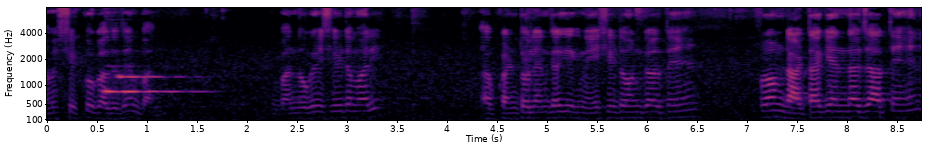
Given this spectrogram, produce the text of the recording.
हम इस शीट को कर देते हैं बंद। बंद हो गई शीट हमारी। अब कंट्रोल एन करके एक नई शीट ऑन करते हैं। फ्रॉम डाटा के अंदर जाते हैं।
